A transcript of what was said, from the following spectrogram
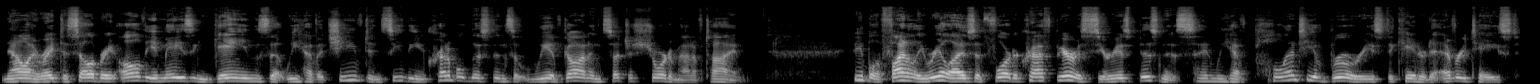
Now I write to celebrate all the amazing gains that we have achieved and see the incredible distance that we have gone in such a short amount of time. People have finally realized that Florida craft beer is serious business, and we have plenty of breweries to cater to every taste,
